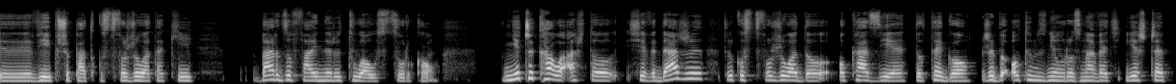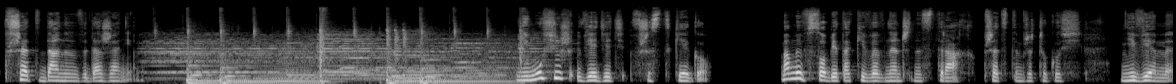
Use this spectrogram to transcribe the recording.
y, w jej przypadku. Stworzyła taki bardzo fajny rytuał z córką nie czekała, aż to się wydarzy, tylko stworzyła do, okazję do tego, żeby o tym z nią rozmawiać jeszcze przed danym wydarzeniem. Nie musisz wiedzieć wszystkiego. Mamy w sobie taki wewnętrzny strach przed tym, że czegoś nie wiemy,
